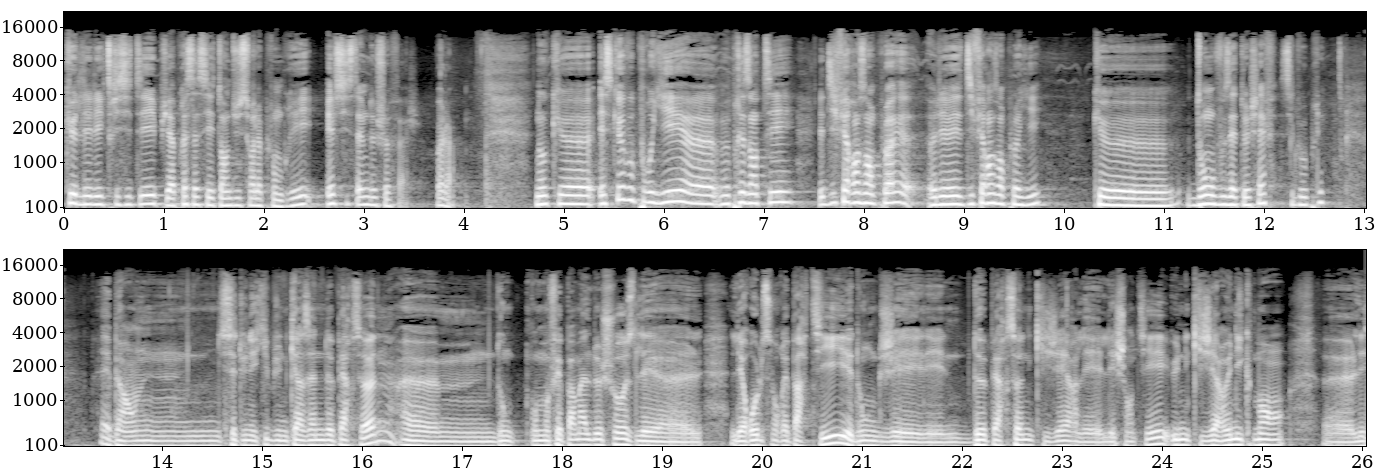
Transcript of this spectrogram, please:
que de l'électricité, puis après, ça s'est étendu sur la plomberie et le système de chauffage. Voilà. Donc, euh, est-ce que vous pourriez euh, me présenter les différents emplois, euh, les différents employés que dont vous êtes le chef, s'il vous plaît? Eh ben, c'est une équipe d'une quinzaine de personnes. Euh, donc, on fait pas mal de choses. Les, euh, les rôles sont répartis. Et donc, j'ai deux personnes qui gèrent les, les chantiers. Une qui gère uniquement euh, les,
